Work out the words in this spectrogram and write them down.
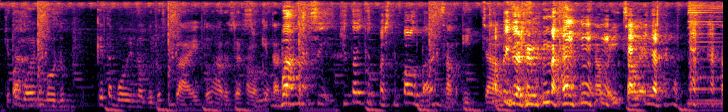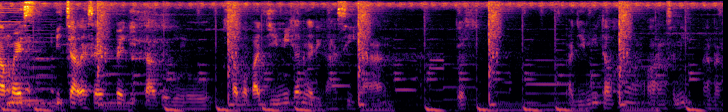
Kita Wah. bawain lagu The- kita bawain lagu The Fly itu harusnya kalau kita banyak sih. Kita ikut festival banyak. Sama Ical. Tapi gak ada yang menang. Sama Ical. sama Ical SMP kita tuh dulu sama Pak Jimmy kan nggak dikasih kan. Terus Pak Jimmy tahu kan orang seni anak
